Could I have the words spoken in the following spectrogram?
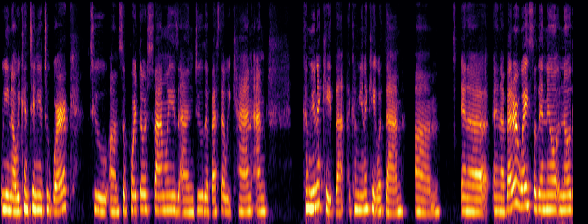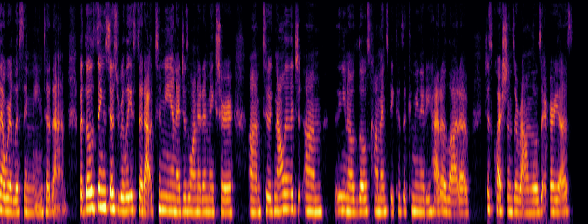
we, you know, we continue to work to um, support those families and do the best that we can and communicate that, communicate with them um, in a in a better way so they know know that we're listening to them but those things just really stood out to me and i just wanted to make sure um, to acknowledge um, you know those comments because the community had a lot of just questions around those areas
